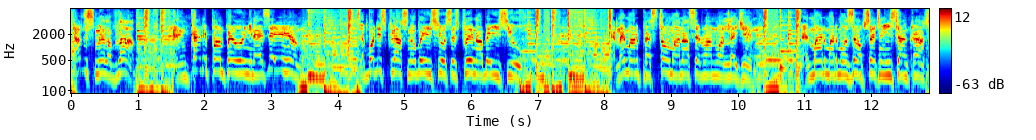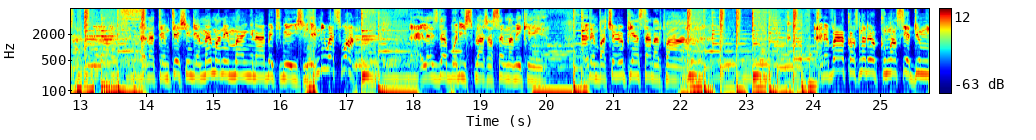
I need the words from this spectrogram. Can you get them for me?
that's the smell of love ɛnka ne pampa ɛwɔ nyina ɛsɛ yɛham sɛ body splash na wobɛyi si sɛ spray na wobɛyi si o ɛmɛma no pɛ storm anaasɛ run one legend. Ɛma no mademoiselle obsession instant crash ɛna temptation deɛ mɛma ne mma nyinaa bɛtumi ayi so the newest one. Let's body splash asɛm na making. Ɛde mpakyɛ european standard paa and a very cosmetic kumasi adum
